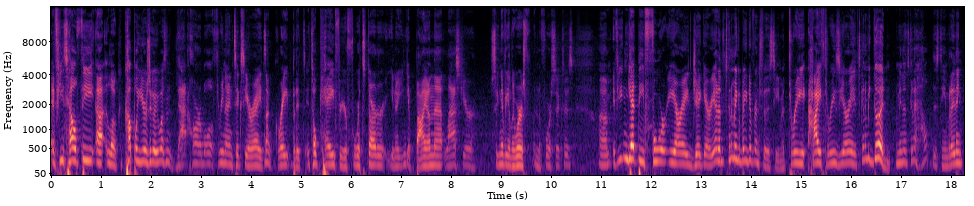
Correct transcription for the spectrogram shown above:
if he's healthy, uh, look, a couple years ago he wasn't that horrible. Three nine six ERA. It's not great, but it's it's okay for your fourth starter. You know you can get by on that. Last year, significantly worse in the four sixes. Um, if you can get the four ERA Jake Arrieta, it's going to make a big difference for this team. A three high threes ERA, it's going to be good. I mean, that's going to help this team. But I think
